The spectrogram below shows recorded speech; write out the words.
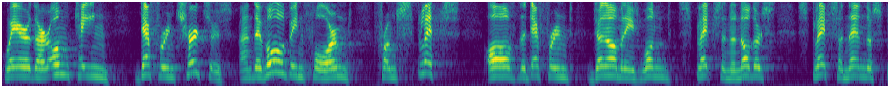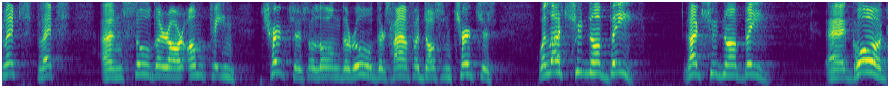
where there are umpteen different churches, and they've all been formed from splits of the different denominations. One splits and another splits, and then the split splits, and so there are umpteen churches along the road. There's half a dozen churches. Well, that should not be. That should not be. Uh, God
